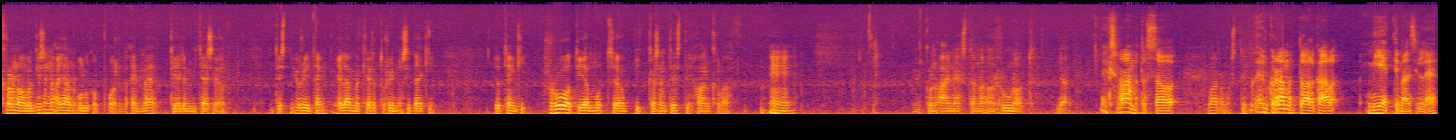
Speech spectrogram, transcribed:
kronologisen ajan ulkopuolella. En mä tiedä, mitä se on. Tietysti yritän elämäkerturina sitäkin jotenkin ruotia, mutta se on pikkasen tietysti hankalaa, Mm. kun aineistona on runot. Ja Eikö Raamatussa ole, varmasti. kun Raamattu alkaa miettimään silleen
